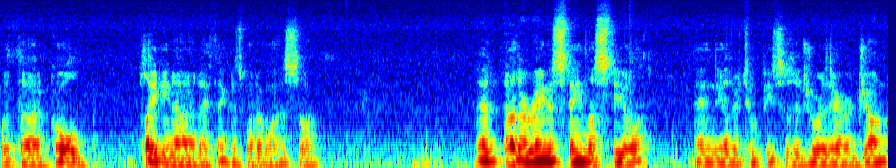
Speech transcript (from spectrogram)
with uh, gold plating on it, I think is what it was. So that other ring is stainless steel, and the other two pieces of jewelry there are junk.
